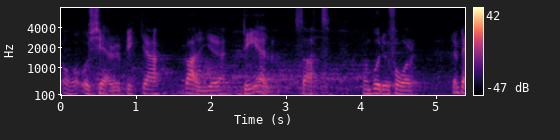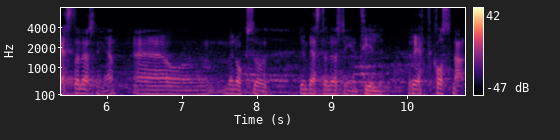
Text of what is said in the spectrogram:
och, och cherrypicka varje del så att de både får den bästa lösningen eh, och, men också den bästa lösningen till rätt kostnad.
